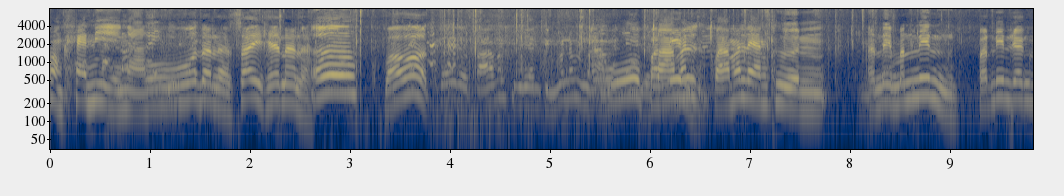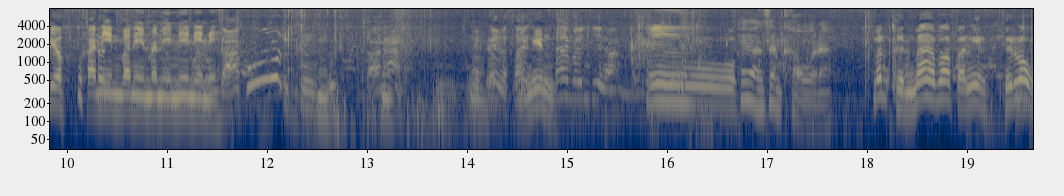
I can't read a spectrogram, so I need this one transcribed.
ของแค่นี้เองนะโอ้นั่นน่ะไส้แค่นั้นน่ะเออบอสได้แต่ปลามันกินเรียนกินมันน้ำหนักโอ้ปปลาลานิ่มันนปลามันแลนคืนอันนี้มันนิ่นปลานิ่นอย่างเดียวปลานินปลานินปลานินนี่นี่นี่สาพูนสาหน้านี่ครับได้แต่ปลานิ่นได้ไปที่ละเอโอ้อแค่ทางเส้นเข่าอะนะ มันขึ้นมาว่าปลานิ่นคือลง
